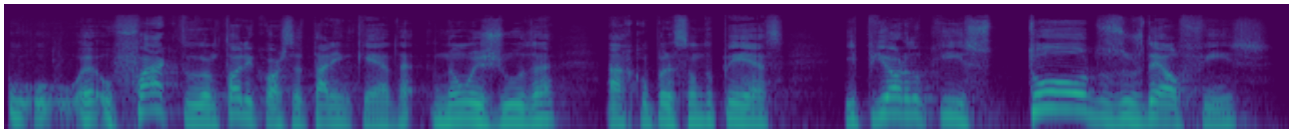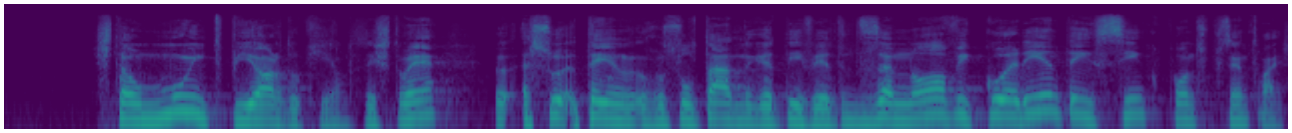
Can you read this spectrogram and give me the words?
o, o, o facto de António Costa estar em queda não ajuda à recuperação do PS. E pior do que isso, todos os delfins estão muito pior do que eles. Isto é, sua, têm resultado negativo entre 19 e 45 pontos percentuais,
